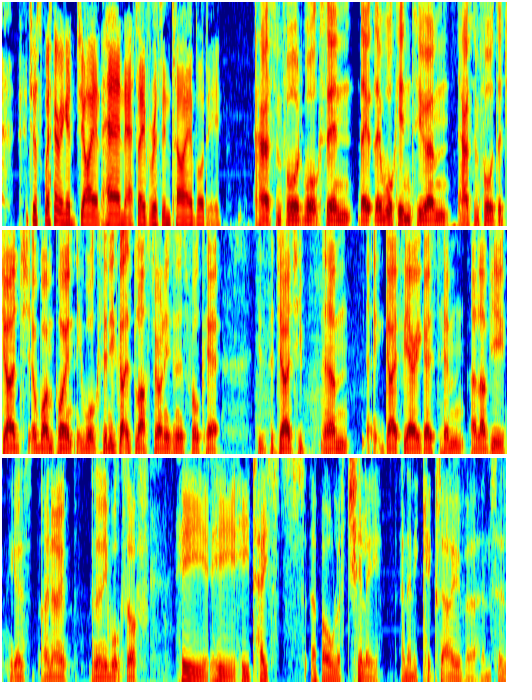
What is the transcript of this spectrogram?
just wearing a giant hairnet over his entire body. Harrison Ford walks in. They they walk into um Harrison Ford's a judge at one point. He walks in. He's got his blaster on. He's in his full kit. He's the judge. He um Guy Fieri goes to him. I love you. He goes. I know. And then he walks off. he he he tastes a bowl of chili and then he kicks it over and says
